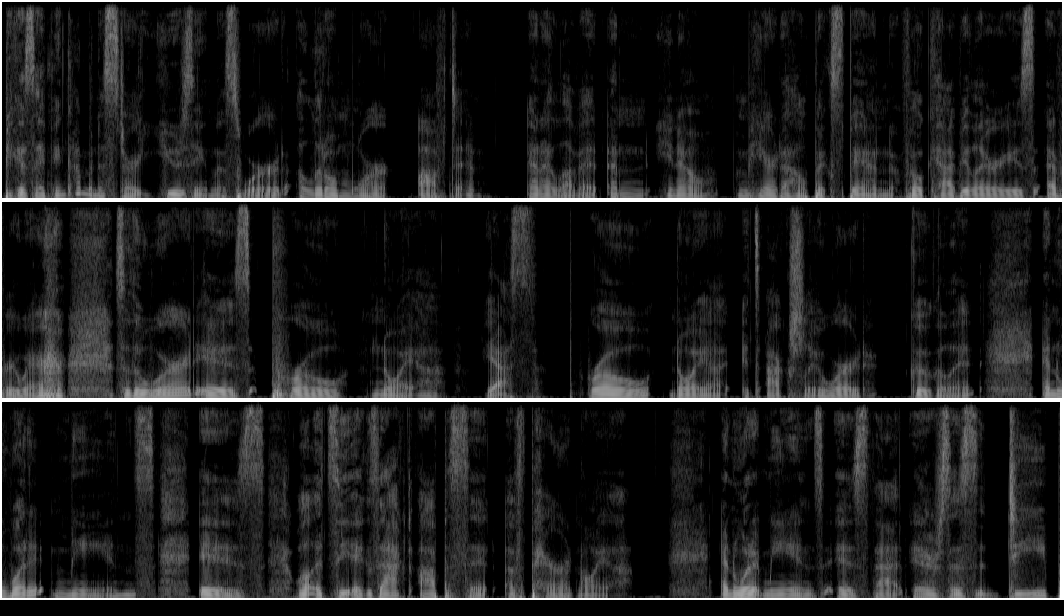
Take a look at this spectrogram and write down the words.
because i think i'm going to start using this word a little more often and I love it. And, you know, I'm here to help expand vocabularies everywhere. So the word is pronoia. Yes, pronoia. It's actually a word. Google it. And what it means is well, it's the exact opposite of paranoia. And what it means is that there's this deep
